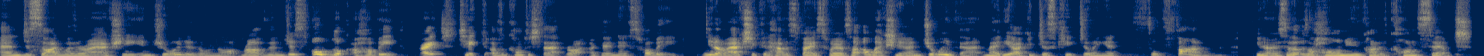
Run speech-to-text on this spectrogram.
and decide whether I actually enjoyed it or not, rather than just, oh, look, a hobby, great, tick, I've accomplished that, right, okay, next hobby. You know, I actually could have a space where it's like, oh, actually, I enjoyed that. Maybe I could just keep doing it for fun. You know, so that was a whole new kind of concept.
